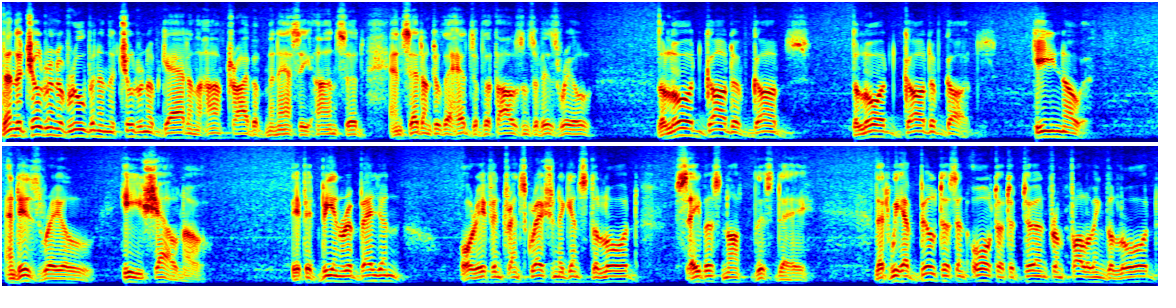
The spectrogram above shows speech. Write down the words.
Then the children of Reuben and the children of Gad and the half tribe of Manasseh answered and said unto the heads of the thousands of Israel, The Lord God of gods, the Lord God of gods, he knoweth, and Israel he shall know. If it be in rebellion, or if in transgression against the Lord, Save us not this day, that we have built us an altar to turn from following the Lord,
